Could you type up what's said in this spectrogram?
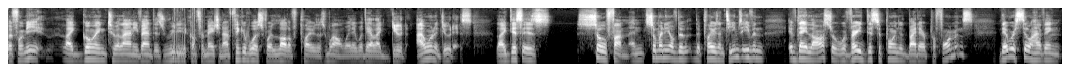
but for me, like going to a LAN event is really the confirmation. I think it was for a lot of players as well, where they were there like, dude, I want to do this. Like this is so fun. And so many of the, the players and teams, even if they lost or were very disappointed by their performance, they were still having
